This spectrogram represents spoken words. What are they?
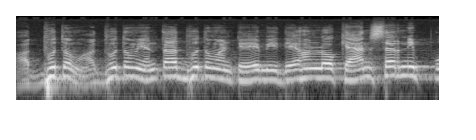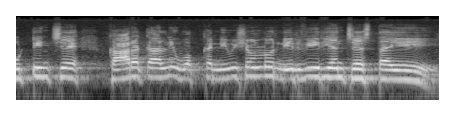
అద్భుతం అద్భుతం ఎంత అద్భుతం అంటే మీ దేహంలో క్యాన్సర్ని పుట్టించే కారకాల్ని ఒక్క నిమిషంలో నిర్వీర్యం చేస్తాయి.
